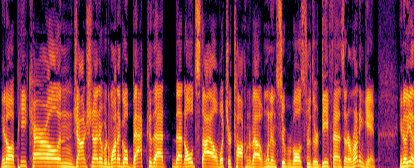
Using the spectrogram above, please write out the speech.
you know Pete Carroll and John Schneider would want to go back to that that old style. What you're talking about, winning Super Bowls through their defense and a running game. You know, yeah,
